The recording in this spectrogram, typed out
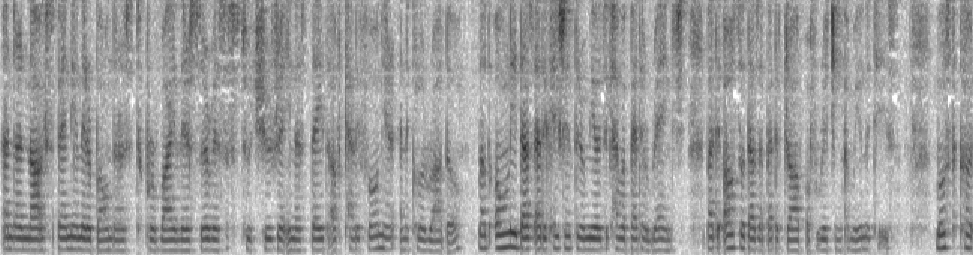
and are now expanding their boundaries to provide their services to children in the state of California and Colorado. Not only does education through music have a better range, but it also does a better job of reaching communities. Most cu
